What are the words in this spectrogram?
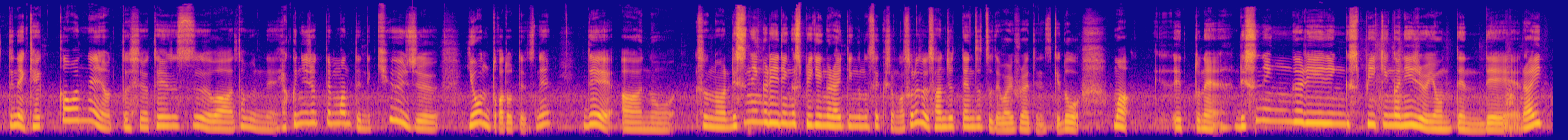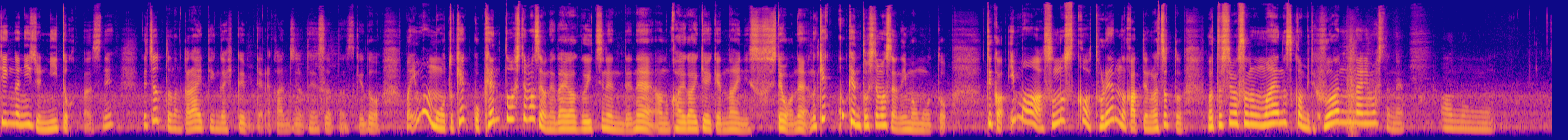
でね結果はね私は点数は多分ね120点満点で94とか取ってるんですね。であのそのリスニングリーディングスピーキングライティングのセクションがそれぞれ30点ずつで割り振られてるんですけどまあえっとねリスニングリーディングスピーキングが24点でライティングが22とかなんですねでちょっとなんかライティングが低いみたいな感じの点数だったんですけど、まあ、今思うと結構検討してますよね大学1年でねあの海外経験ないにしてはね結構検討してますよね今思うと。てか今そのスコア取れんのかっていうのがちょっと私はその前のスコア見て不安になりましたね。あの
